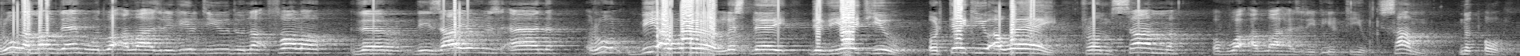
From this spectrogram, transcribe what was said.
Rule among them with what Allah has revealed to you. Do not follow their desires and rule. Be aware lest they deviate you or take you away from some of what Allah has revealed to you. Some, not all.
